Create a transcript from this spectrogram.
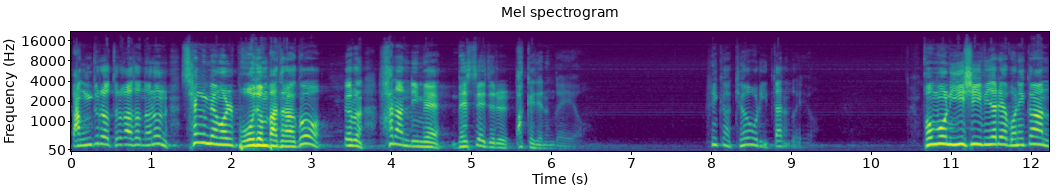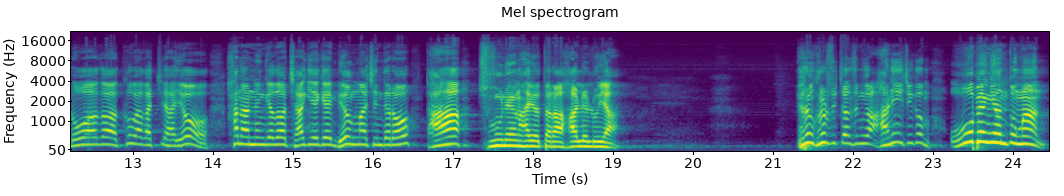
방주로 들어가서 너는 생명을 보존받으라고 여러분 하나님의 메시지를 받게 되는 거예요. 그러니까 겨울이 있다는 거예요. 본문 22절에 보니까 노아가 그와 같이 하여 하나님께서 자기에게 명하신 대로 다 준행하였더라 할렐루야. 여러분 그럴 수 있지 않습니까? 아니 지금 500년 동안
